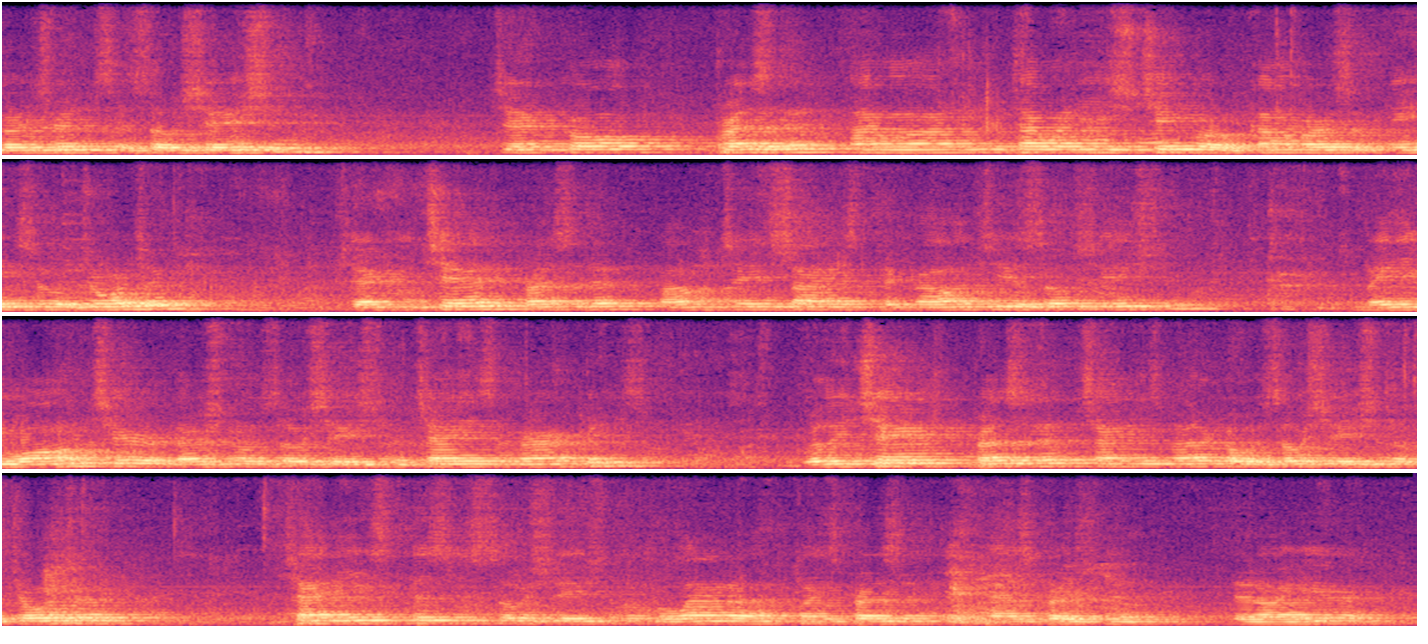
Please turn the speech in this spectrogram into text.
Veterans Association, Jack Cole, President, Taiwan, Taiwanese Chamber of Commerce of Gainesville, Georgia. Jackie Chen, President, Monte Jade Science Technology Association. Laney Wong, Chair of National Association of Chinese Americans. Willie Chan, President, Chinese Medical Association of Georgia. Chinese Business Association of Atlanta, Vice President and past President that are here.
